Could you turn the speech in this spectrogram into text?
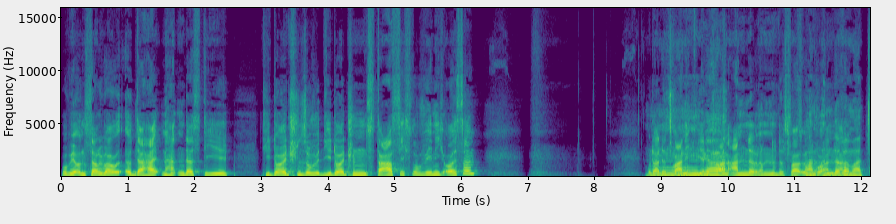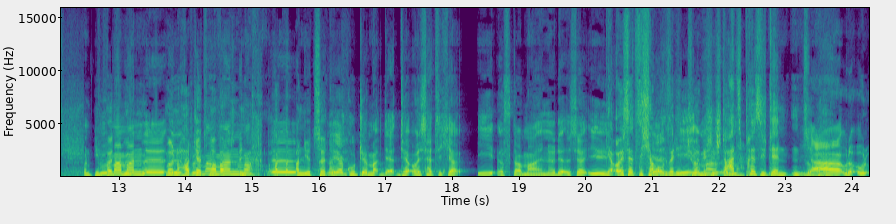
Wo wir uns darüber unterhalten hatten, dass die, die Deutschen so, die deutschen Stars sich so wenig äußern. Oder das war nicht wir, das Ja. waren andere, ne? Das war Das irgendwo andere mal. Und Jedenfalls, Böhmermann, Bö- äh, man hat jetzt mal was, Böhmermann in, macht, hat was äh, angezettelt. naja, gut, der, der, der äußert sich ja eh öfter mal, ne? Der ist ja eh. Der äußert sich ja auch über den eh türkischen immer- Staatspräsidenten sogar. Ja, oder, oder,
